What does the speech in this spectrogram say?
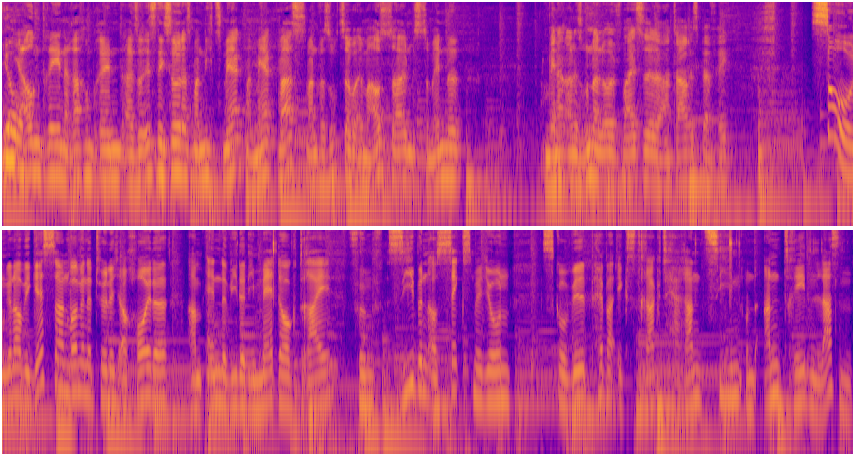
Jo. Die Augen drehen, der Rachen brennt. Also ist nicht so, dass man nichts merkt. Man merkt was. Man versucht es aber immer auszuhalten bis zum Ende. Und wenn dann alles runterläuft, weißt du, der Tag ist perfekt. So, und genau wie gestern wollen wir natürlich auch heute am Ende wieder die Mad Dog 357 aus 6 Millionen Scoville Pepper Extrakt heranziehen und antreten lassen.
